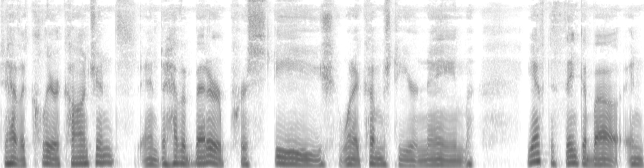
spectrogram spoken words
to have a clear conscience and to have a better prestige when it comes to your name. You have to think about and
